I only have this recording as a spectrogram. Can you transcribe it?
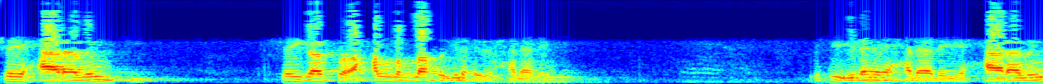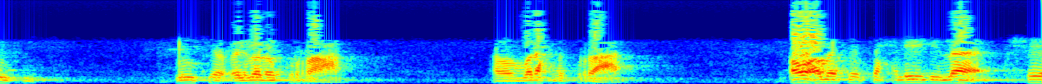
shay xaaraameyntii shaygaasoo axala allahu ilaahay u xalaaleeyey wixii ilaahay xalaaleeyey xaaraameyntiisa ninkii culimada ku raaca ama madaxda ku raaca aw amase taxliili maa shay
